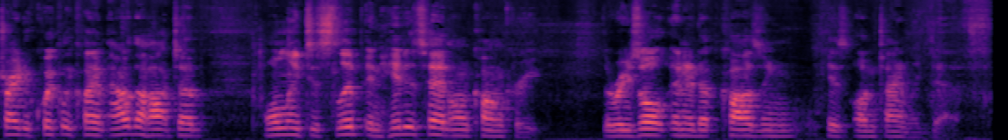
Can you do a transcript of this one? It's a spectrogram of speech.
try to quickly climb out of the hot tub, only to slip and hit his head on concrete. The result ended up causing his untimely death.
